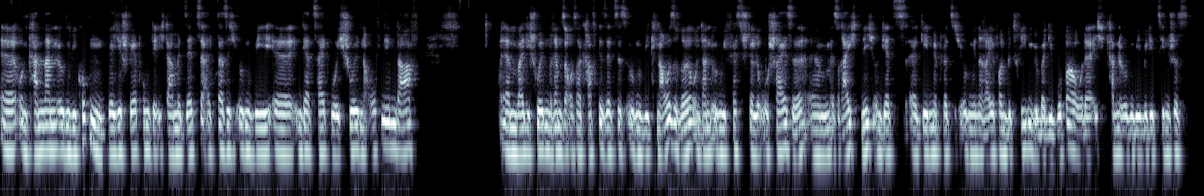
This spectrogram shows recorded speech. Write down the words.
äh, und kann dann irgendwie gucken, welche Schwerpunkte ich damit setze, als dass ich irgendwie äh, in der Zeit, wo ich Schulden aufnehmen darf, ähm, weil die Schuldenbremse außer Kraft gesetzt ist, irgendwie knausere und dann irgendwie feststelle, oh scheiße, ähm, es reicht nicht und jetzt äh, gehen mir plötzlich irgendwie eine Reihe von Betrieben über die Wupper oder ich kann irgendwie medizinisches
